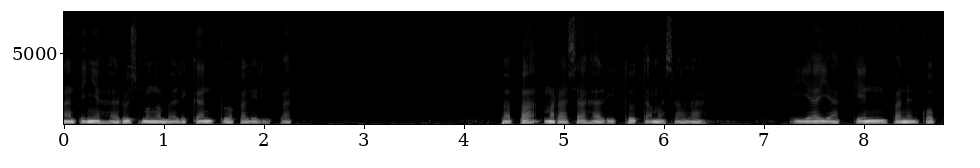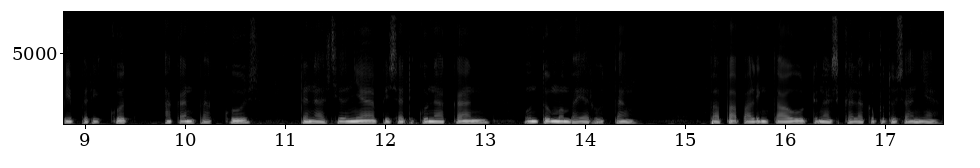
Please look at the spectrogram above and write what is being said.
nantinya harus mengembalikan dua kali lipat. Bapak merasa hal itu tak masalah ia yakin panen kopi berikut akan bagus dan hasilnya bisa digunakan untuk membayar hutang. Bapak paling tahu dengan segala keputusannya.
